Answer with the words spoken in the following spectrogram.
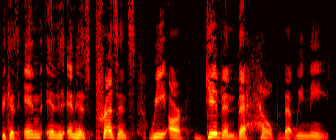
because in, in, in his presence, we are given the help that we need.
